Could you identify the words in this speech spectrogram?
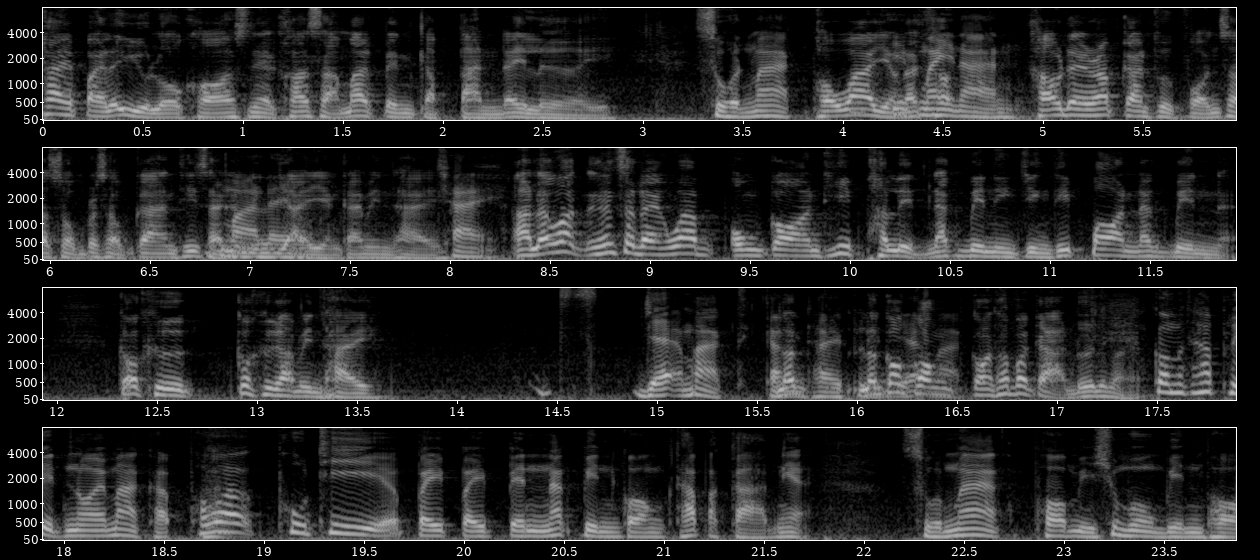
ค่ายไปแล้วอยู่ low cost เนี่ยเขาสามารถเป็นกัปตันได้เลย ส่วนมากเพราะว่าอย่างนั้นไม่เขานานเขาได้รับการฝึกฝนสะสมประสบการณ์ที่สายการบิมานแล้วใหญ่อย่างการบินไทยใช่อะแล้วว่างั้นแสดงว่าองค์กรที่ผลิตนักบินจริง ๆ ที่ป้อนนักบินน่ะก็คือก็คือการบินไทยแย่มากการแล้วบินไทยผตแล้วก็กองแย่มากกองทัพอากาศด้วยหรือเปล่ากองทัพผลิตน้อยมากครับ เพราะว่าผู้ที่ไปไปเป็นนักบินกองทัพอากาศเนี่ยส่วนมากพอมีชั่วโมงบินพอ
